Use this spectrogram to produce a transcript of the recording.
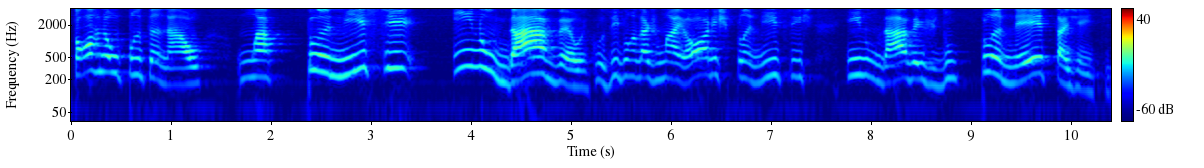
torna o Pantanal uma planície inundável, inclusive uma das maiores planícies inundáveis do planeta, gente.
